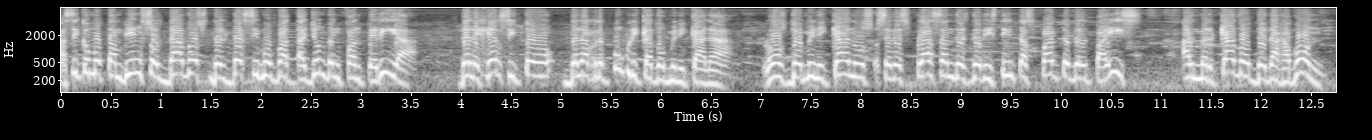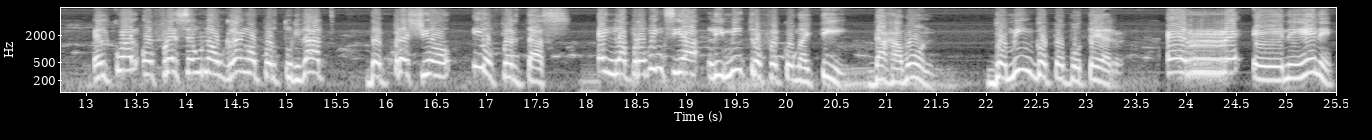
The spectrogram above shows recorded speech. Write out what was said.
así como también soldados del décimo Batallón de Infantería del Ejército de la República Dominicana. Los dominicanos se desplazan desde distintas partes del país al mercado de Dajabón, el cual ofrece una gran oportunidad de precio y ofertas en la provincia limítrofe con Haití, Dajabón, Domingo Popoter, RNN.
